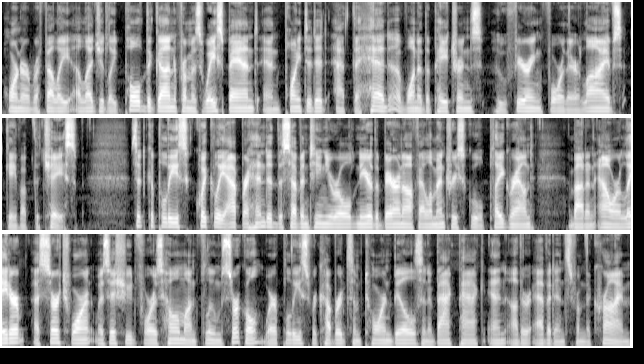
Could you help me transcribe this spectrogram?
Horner Raffelli allegedly pulled the gun from his waistband and pointed it at the head of one of the patrons, who, fearing for their lives, gave up the chase. Sitka police quickly apprehended the 17 year old near the Baranof Elementary School playground. About an hour later, a search warrant was issued for his home on Flume Circle, where police recovered some torn bills in a backpack and other evidence from the crime.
